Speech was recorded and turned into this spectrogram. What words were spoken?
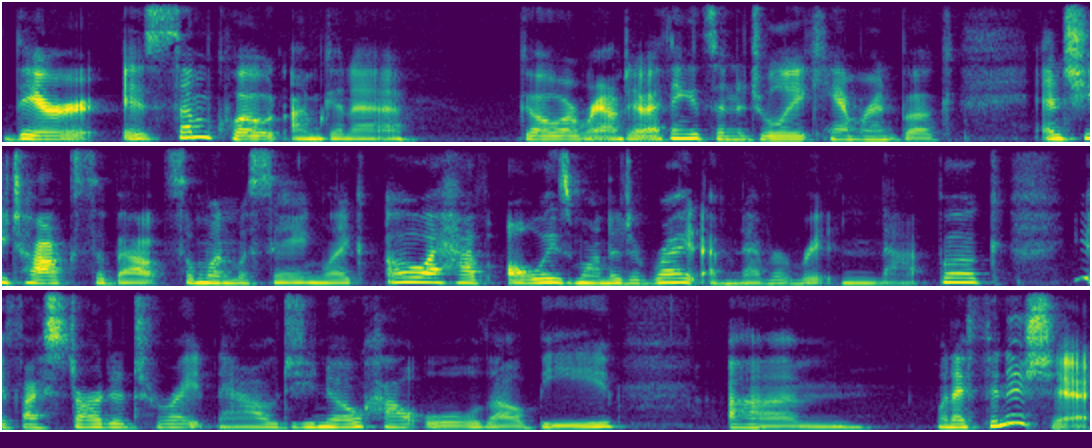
There is some quote, I'm going to go around it. I think it's in a Julia Cameron book. And she talks about someone was saying, like, oh, I have always wanted to write. I've never written that book. If I started to write now, do you know how old I'll be um, when I finish it?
